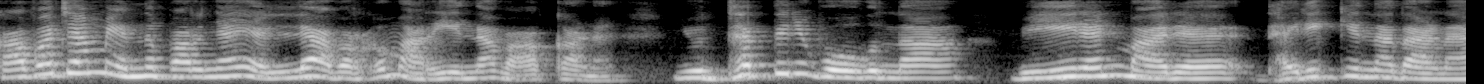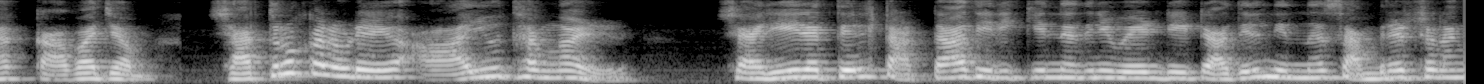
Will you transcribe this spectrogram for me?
കവചം എന്ന് പറഞ്ഞാൽ എല്ലാവർക്കും അറിയുന്ന വാക്കാണ്. യുദ്ധത്തിന് പോകുന്ന വീരന്മാര് ധരിക്കുന്നതാണ് കവചം. ശത്രുക്കളുടെ ആയുധങ്ങൾ ശരീരത്തിൽ തട്ടാതിരിക്കുന്നതിന് വേണ്ടിയിട്ട് അതിൽ നിന്ന് സംരക്ഷണം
